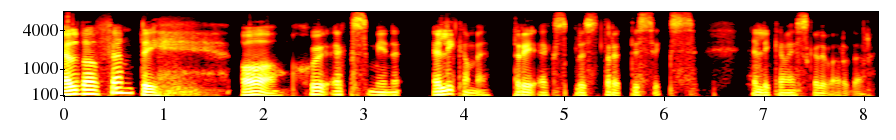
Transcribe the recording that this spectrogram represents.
1150 A 7x min är lika med 3x plus 36 är lika med ska det vara där.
